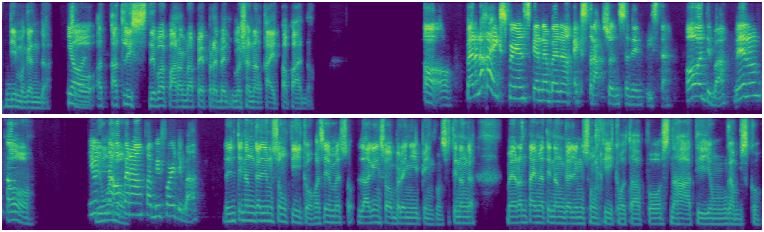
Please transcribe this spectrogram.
di maganda. Yun. So, at, at least, di ba, parang nape-prevent mo siya ng kahit papano. Oo. Pero naka-experience ka na ba ng extraction sa dentista? Oo, di ba? Meron kang, Oo. Yun yung ano, na-operahan ka before, di ba? Yung tinanggal yung sungki ko kasi mas, laging sobrang ngipin ko. So tinanggal, meron time na tinanggal yung sungki ko tapos nahati yung gums ko.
